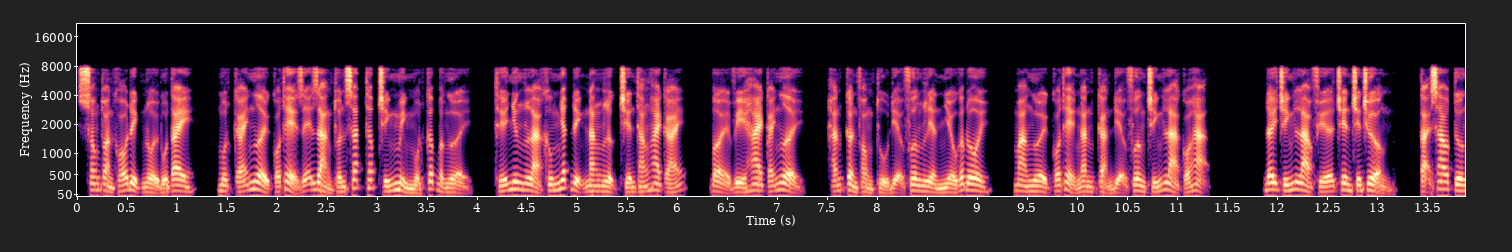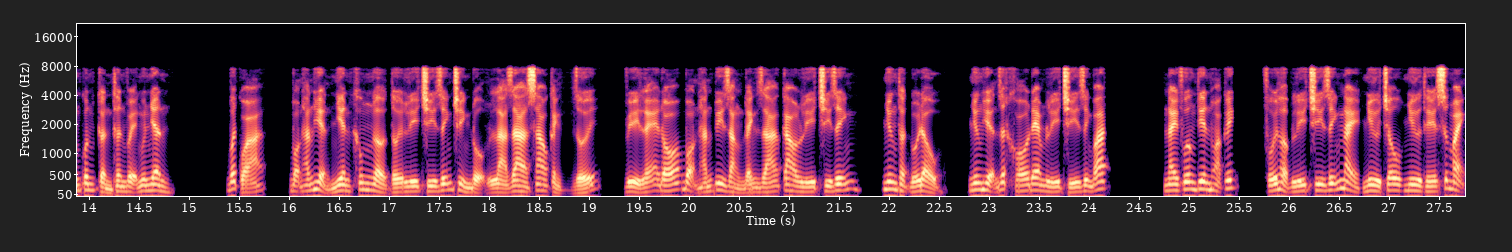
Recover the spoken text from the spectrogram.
Song toàn khó địch nổi bốn tay, một cái người có thể dễ dàng thuấn sắt thấp chính mình một cấp bậc người, thế nhưng là không nhất định năng lực chiến thắng hai cái, bởi vì hai cái người, hắn cần phòng thủ địa phương liền nhiều gấp đôi mà người có thể ngăn cản địa phương chính là có hạn. Đây chính là phía trên chiến trường, tại sao tướng quân cần thân vệ nguyên nhân? Bất quá, bọn hắn hiển nhiên không ngờ tới lý trí dĩnh trình độ là ra sao cảnh giới, vì lẽ đó bọn hắn tuy rằng đánh giá cao lý trí dĩnh, nhưng thật đối đầu, nhưng hiện rất khó đem lý trí dĩnh bắt. Này phương tiên hỏa kích, phối hợp lý trí dĩnh này như châu như thế sức mạnh,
